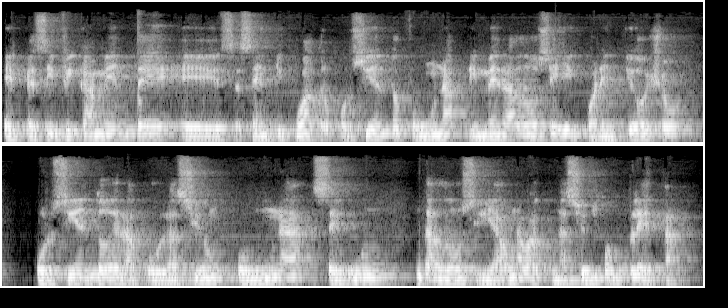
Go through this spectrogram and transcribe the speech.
específicamente 64% eh, con una primera dosis y 48% de la población con una segunda dosis, ya una vacunación completa,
